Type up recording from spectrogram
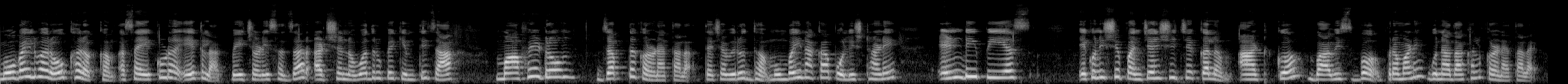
मोबाईलवर रोख रक्कम असा एकूण एक लाख बेचाळीस हजार आठशे नव्वद रुपये किमतीचा माफेड्रोम जप्त करण्यात आला. त्याच्या विरुद्ध मुंबई नाका पोलीस ठाणे एन डी पी एस एकोणीसशे पंच्याऐंशीचे कलम आठ क बावीस ब प्रमाणे गुन्हा दाखल करण्यात आला आहे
